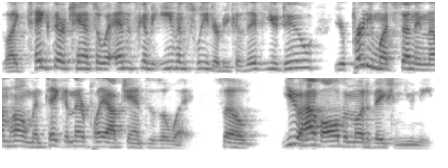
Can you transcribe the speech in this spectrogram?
Like take their chance away, and it's going to be even sweeter because if you do, you're pretty much sending them home and taking their playoff chances away. So you have all the motivation you need.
